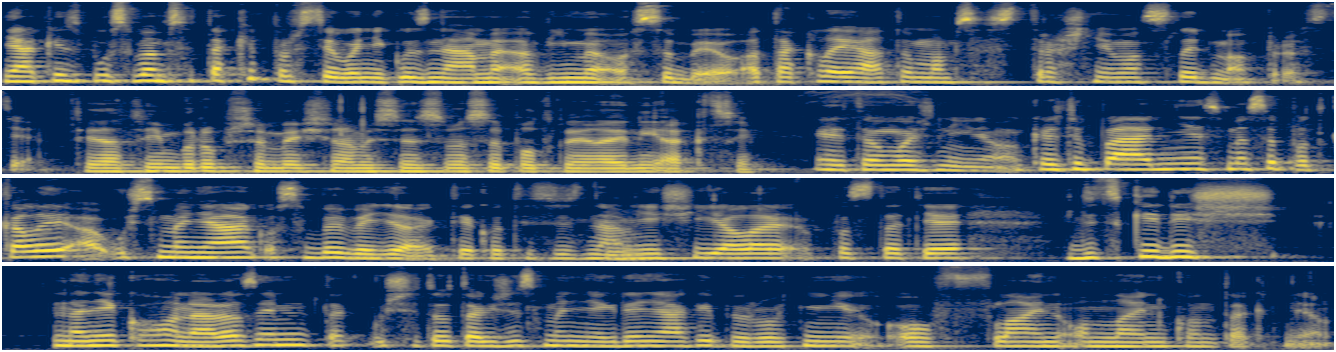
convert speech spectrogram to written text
nějakým způsobem se taky prostě o něku známe a víme o sobě. Jo. A takhle já to mám se strašně moc lidma prostě. Ty na tím budu přemýšlet, myslím, že jsme se potkali na jedné akci. Je to možný, no. Každopádně jsme se potkali a už jsme nějak o sobě věděli, jak jako ty jsi známější, hmm. ale v podstatě vždycky, když na někoho narazím, tak už je to tak, že jsme někde nějaký prvotní offline, online kontakt měli.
